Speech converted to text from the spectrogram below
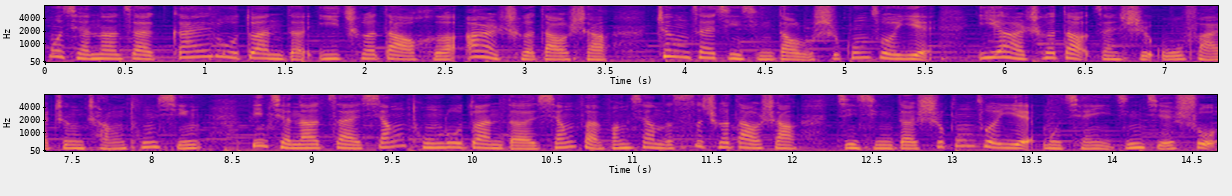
目前呢，在该路段的一车道和二车道上正在进行道路施工作业，一二车道暂时无法正常通行，并且呢。在相同路段的相反方向的四车道上进行的施工作业目前已经结束，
